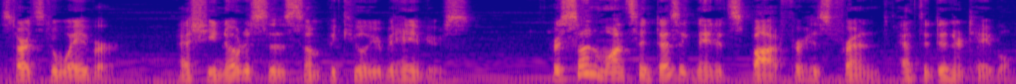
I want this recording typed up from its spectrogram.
starts to waver as she notices some peculiar behaviors. Her son wants a designated spot for his friend at the dinner table,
